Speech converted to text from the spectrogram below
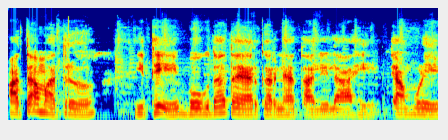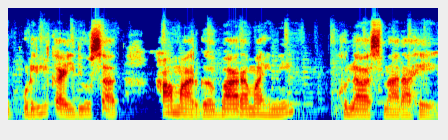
आता मात्र इथे बोगदा तयार करण्यात आलेला आहे. त्यामुळे पुढील काही दिवसात हा मार्ग बारा महिने खुला असणार आहे.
